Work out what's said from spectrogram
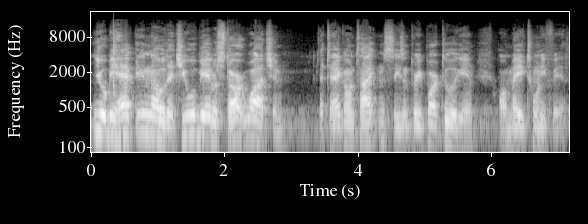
you'll be happy to know that you will be able to start watching Attack on Titan season three, part two again on May 25th.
